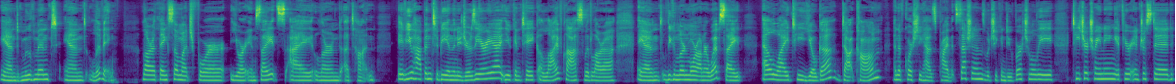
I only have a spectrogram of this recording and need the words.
and movement and living. Laura, thanks so much for your insights. I learned a ton. If you happen to be in the New Jersey area, you can take a live class with Lara and you can learn more on our website, lytyoga.com. And of course, she has private sessions, which you can do virtually, teacher training if you're interested,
